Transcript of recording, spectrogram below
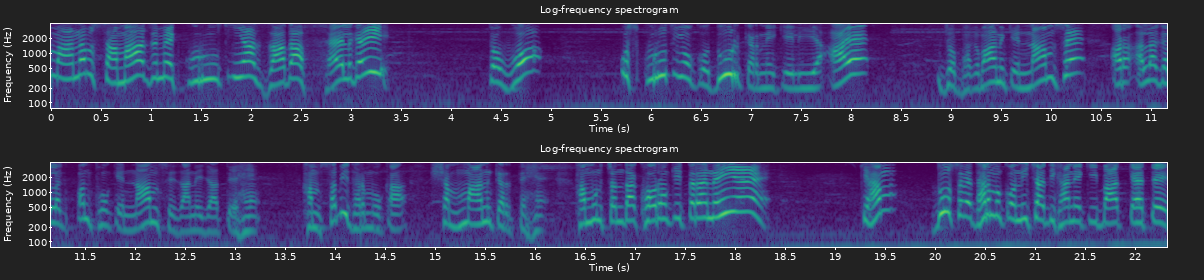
मानव समाज में कुरूतियाँ ज़्यादा फैल गई तो वो उस कुरूतियों को दूर करने के लिए आए, जो भगवान के नाम से और अलग अलग पंथों के नाम से जाने जाते हैं। हम सभी धर्मों का सम्मान करते हैं। हम उन चंदाखोरों की तरह नहीं हैं। कि हम दूसरे धर्म को नीचा दिखाने की बात कहते,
